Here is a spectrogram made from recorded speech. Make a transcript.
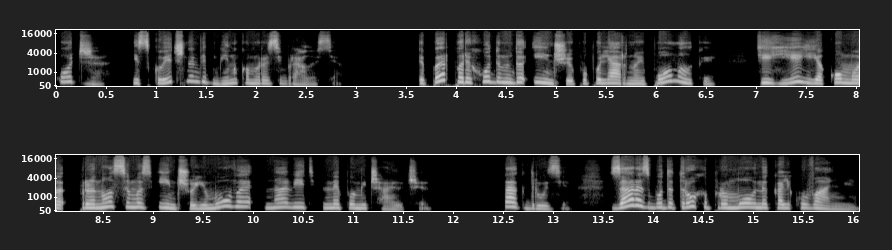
Отже, із кличним відмінком розібралися. Тепер переходимо до іншої популярної помилки, тієї, яку ми приносимо з іншої мови, навіть не помічаючи. Так, друзі, зараз буде трохи про мовне калькування,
